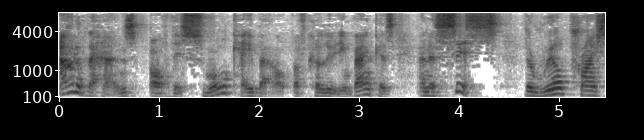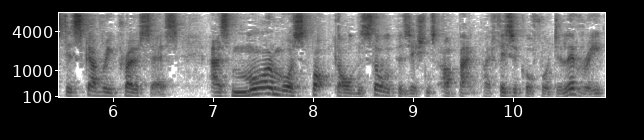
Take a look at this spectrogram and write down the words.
out of the hands of this small cabal of colluding bankers and assists the real price discovery process as more and more spot gold and silver positions are backed by physical for delivery,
